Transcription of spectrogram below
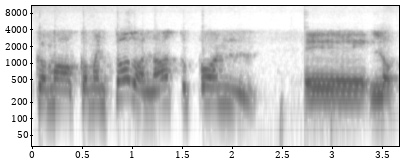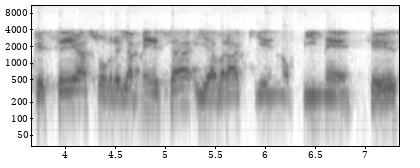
como, como en todo, ¿no? Tú pon eh, lo que sea sobre la mesa y habrá quien opine que es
